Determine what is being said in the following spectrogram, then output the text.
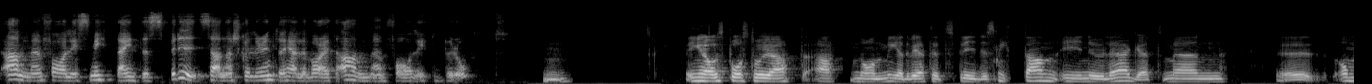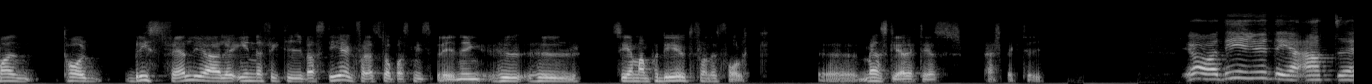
allmänfarlig smitta inte sprids, annars skulle det inte heller vara ett allmänfarligt brott. Mm. Ingen av oss påstår ju att, att någon medvetet sprider smittan i nuläget, men eh, om man tar bristfälliga eller ineffektiva steg för att stoppa smittspridning. Hur, hur ser man på det utifrån ett folk, eh, mänskliga rättighetsperspektiv? Ja, det är ju det att eh,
